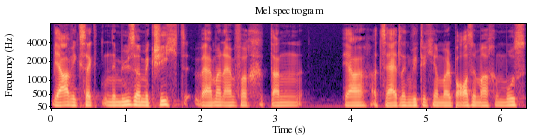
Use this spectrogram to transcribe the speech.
ja, wie gesagt, eine mühsame Geschichte, weil man einfach dann ja eine Zeit lang wirklich einmal Pause machen muss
